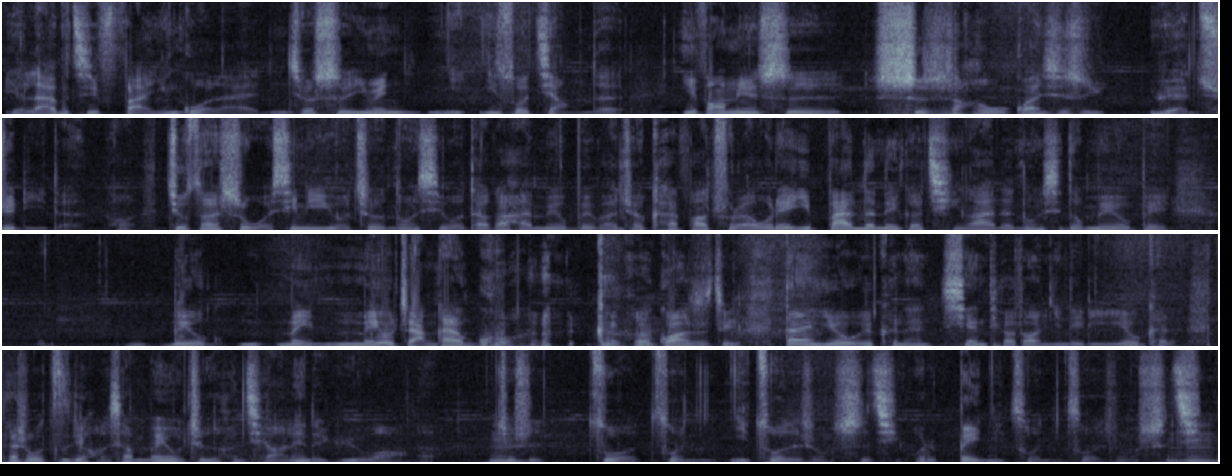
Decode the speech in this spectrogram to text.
也来不及反应过来。你就是因为你你你所讲的。一方面是事实上和我关系是远距离的哦，就算是我心里有这种东西，我大概还没有被完全开发出来，我连一般的那个情爱的东西都没有被没有没没有展开过，更何况是这个。当然也有可能先跳到你那里，也有可能，但是我自己好像没有这个很强烈的欲望的，就是做做你你做的这种事情，或者被你做你做的这种事情。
